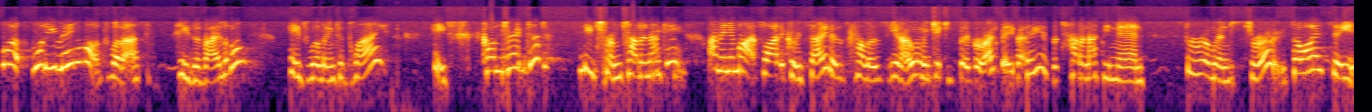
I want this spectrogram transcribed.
What, what do you mean, what's with us? He's available. He's willing to play. He's contracted. He's from Taranaki. I mean, he might fly to Crusaders colours, you know, when we get to Super Rugby, but he is a Taranaki man through and through. So I see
